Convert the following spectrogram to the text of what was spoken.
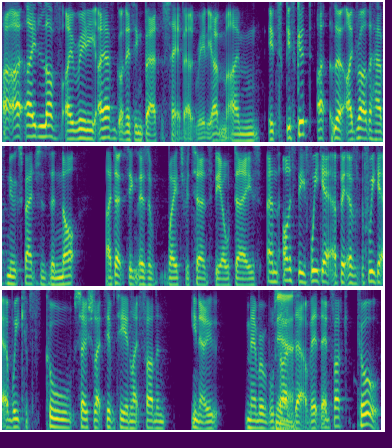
I, I love. I really. I haven't got anything bad to say about it. Really, I'm. I'm. It's. It's good. I, look, I'd rather have new expansions than not. I don't think there's a way to return to the old days. And honestly, if we get a bit of, if we get a week of cool social activity and like fun and you know memorable times yeah. out of it, then fucking cool.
